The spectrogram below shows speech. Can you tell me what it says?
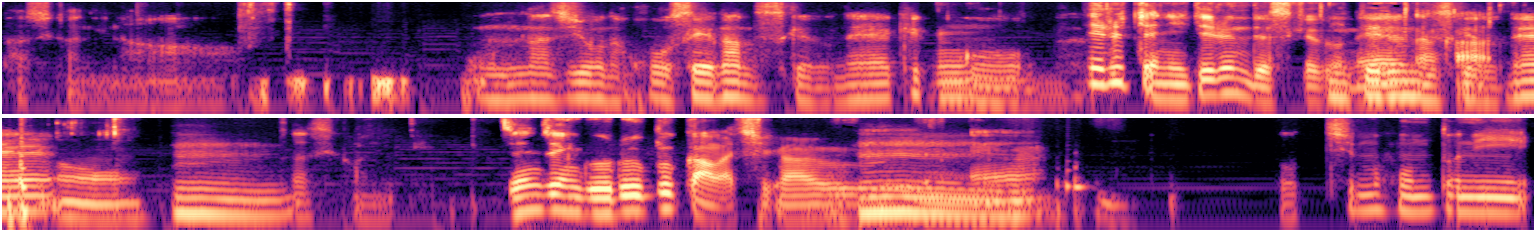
確かにな同じような構成なんですけどね。結構似てるっちゃ似てるんですけどね。似てるんですけどね。うん、うん。確かに。全然グルーヴ感は違うよね。どっちも本当に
